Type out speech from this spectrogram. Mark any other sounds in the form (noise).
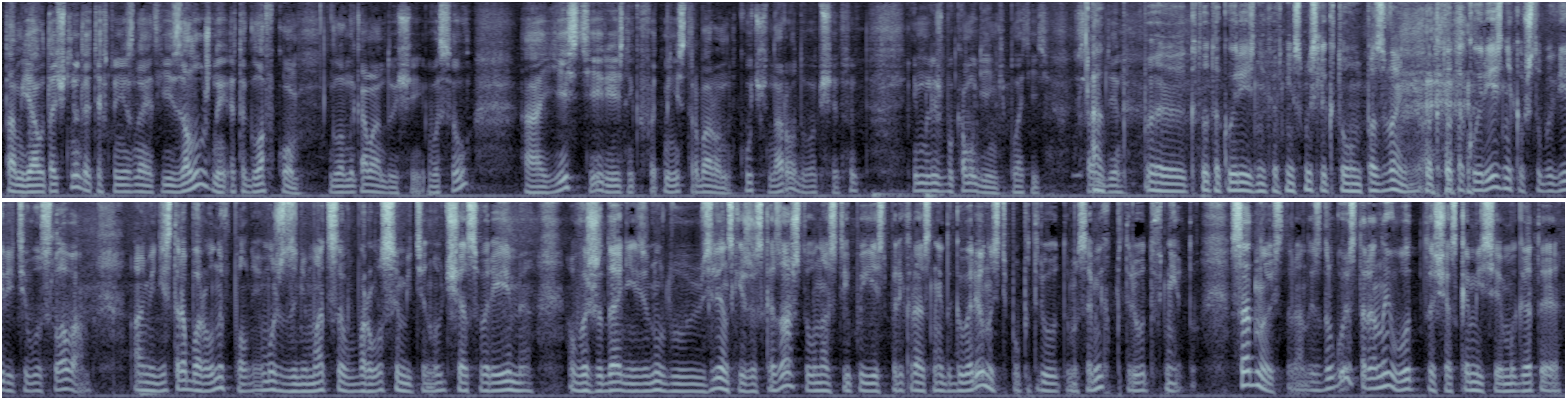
там я уточню для тех, кто не знает, есть Залужный, это главком, главнокомандующий ВСУ, а есть и Резников, это министр обороны. Куча народу вообще. Им лишь бы кому деньги платить. В самом а деле. Э, кто такой Резников? Не в смысле, кто он по званию, а кто (laughs) такой Резников, чтобы верить его словам. А министр обороны вполне может заниматься вбросами, тянуть сейчас время в ожидании. Ну, Зеленский же сказал, что у нас типа есть прекрасные договоренности по патриотам, а самих патриотов нету. С одной стороны. С другой стороны, вот сейчас комиссия МГТ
